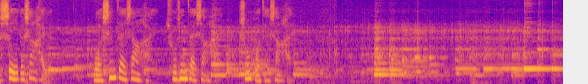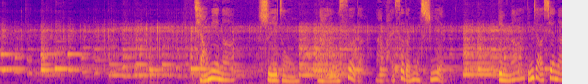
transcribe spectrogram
是一个上海人，我生在上海，出生在上海，生活在上海。墙面呢是一种奶油色的、奶白色的木漆面，顶呢顶角线呢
